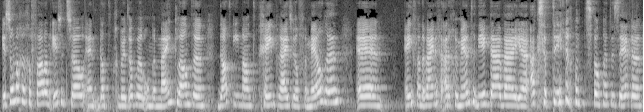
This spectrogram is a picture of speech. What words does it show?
in sommige gevallen is het zo, en dat gebeurt ook wel onder mijn klanten, dat iemand geen prijs wil vermelden. En een van de weinige argumenten die ik daarbij uh, accepteer, om het zo maar te zeggen,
